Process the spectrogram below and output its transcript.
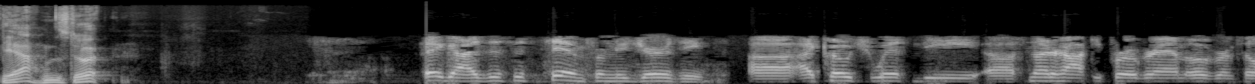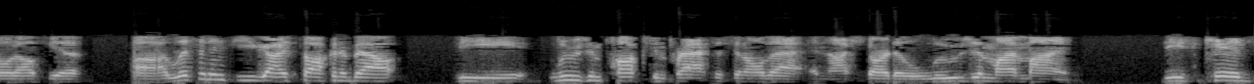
Yeah, let's do it. Hey guys, this is Tim from New Jersey. Uh, I coach with the uh, Snider Hockey Program over in Philadelphia. Uh, listening to you guys talking about the losing pucks in practice and all that, and I started losing my mind. These kids,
